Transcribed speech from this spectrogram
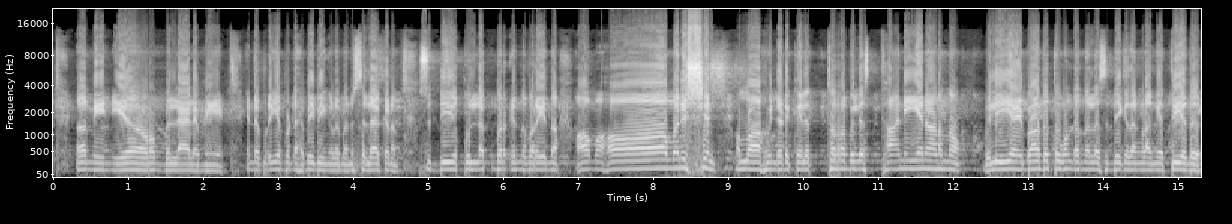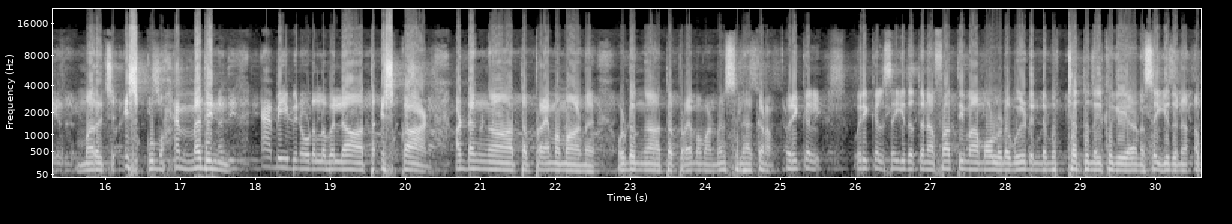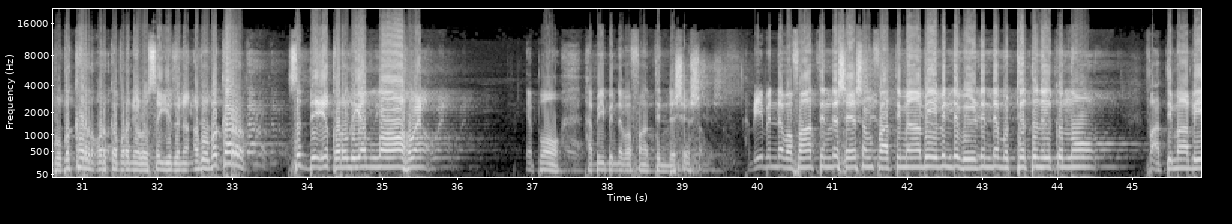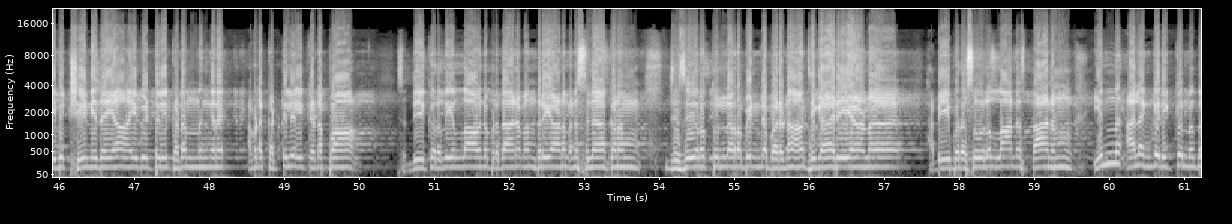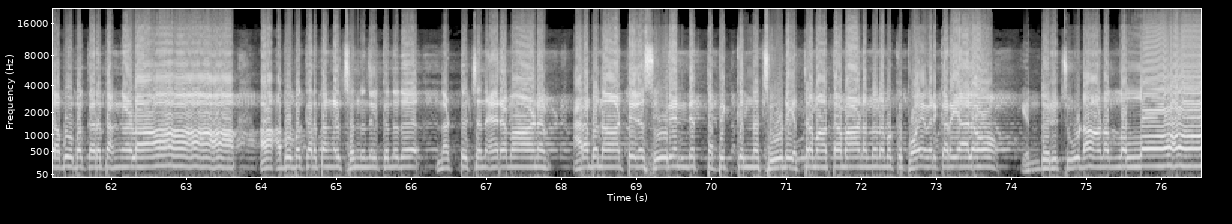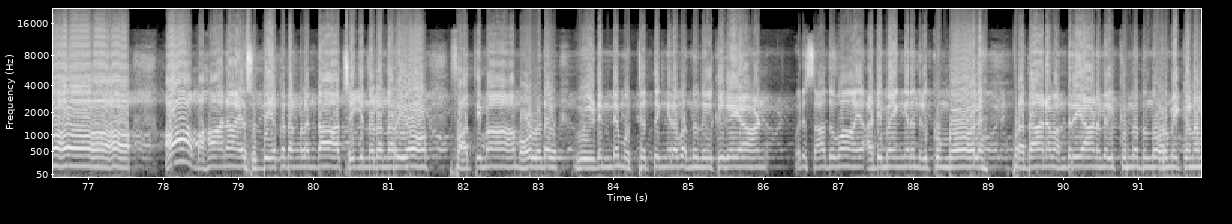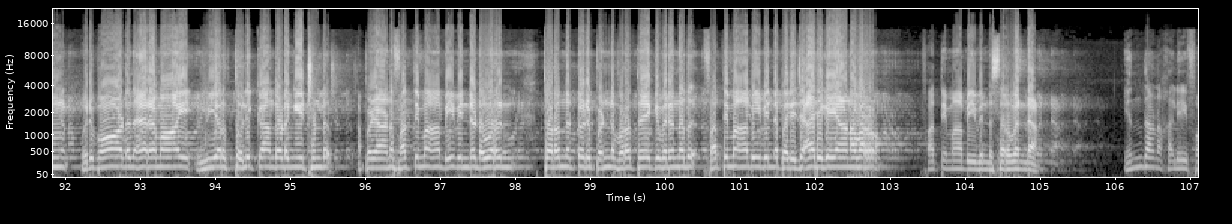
ആലമീൻ. എന്റെ പ്രിയപ്പെട്ട ഹബീബിങ്ങളെ മനസ്സിലാക്കണം. സിദ്ദീഖുൽ അക്ബർ എന്ന് പറയുന്ന ആ മഹാമനുഷ്യൻ അള്ളാഹുവിന്റെ അടുക്കൽ എത്ര വലിയ സ്ഥാനീയനാണെന്നോ വലിയ ഇബാദത്ത് കൊണ്ടൊന്നല്ല സിദ്ദീഖ് തങ്ങൾ അങ്ങ് എത്തിയത്. മറിച്ച് ഇഷ്കു മുഹമ്മദിൻ ഹബീബിനോടുള്ള വല്ലാത്ത ഇഷ്കാൻ അടങ്ങാത്ത പ്രേമമാണ്. ഒടുങ്ങാത്ത പ്രേമമാണ്. മനസ്സിലാക്കണം. ഒരിക്കൽ ഒരിക്കൽ സയ്യിദത്തുന ഫാത്തിമ മോളുടെ വീടിന്റെ മുറ്റത്ത് നിൽക്കുകയാണ് സയ്യിദുന അബുബക്കർ. ഓർക്ക പറഞ്ഞോളൂ സയ്യിദുന അബുബക്കർ എപ്പോ? ഹബീബിന്റെ വഫാത്തിന്റെ ശേഷം. ഹബീബിന്റെ വഫാത്തിന്റെ ശേഷം ഫാത്തിമ ബീബിന്റെ വീടിന്റെ മുറ്റത്ത് നിൽക്കുന്നു. ഫാത്തിമ ബീബി ക്ഷീണിതയായി വീട്ടിൽ കിടന്നിങ്ങനെ അവിടെ കട്ടിലിൽ കിടപ്പാ. സിദ്ദീഖ് റളിയല്ലാഹുവിന് പ്രധാനമന്ത്രിയാണ് മനസ്സിലാക്കണം. ജസീറത്തുൽ അറബിന്റെ ഭരണാധികാരിയാണ്. ഹബീബ് റസൂലുള്ളാന്റെ സ്ഥാനം ഇന്ന് അലങ്കരിക്കുന്നത് അബൂബക്കർ തങ്ങളാ. ആ അബൂബക്കർ തങ്ങൾ ചെന്ന് നിൽക്കുന്നത് നട്ടുച്ച നേരമാണ്. അറബ് നാട്ടിലെ സൂര്യന്റെ തപിക്കുന്ന ചൂട് എത്രമാത്രമാണെന്ന് നമുക്ക് പോയവർക്കറിയാലോ? എന്തൊരു ചൂടാണല്ലോ ആ മഹാനായ സുദ്ധിയൊക്കെ തങ്ങൾ എന്താ ചെയ്യുന്നതെന്നറിയോ? ഫാത്തിമ മോളുടെ വീടിന്റെ മുറ്റത്ത് ഇങ്ങനെ വന്ന് നിൽക്കുകയാണ്. ഒരു സാധുവായ അടിമ ഇങ്ങനെ നിൽക്കും പോലെ പ്രധാനമന്ത്രിയാണ് നിൽക്കുന്നതെന്ന് ഓർമ്മിക്കണം. ഒരുപാട് നേരമായി വിയർത്തൊലിക്കാൻ തുടങ്ങിയിട്ടുണ്ട്. അപ്പോഴാണ് ഫത്തിമ ബീവിന്റെ ഡോറിൻ തുറന്നിട്ടൊരു പെണ്ണ് പുറത്തേക്ക് വരുന്നത്. ഫത്തിമ ബീവിന്റെ പരിചാരികയാണവർ. ഫത്തിമ ബീവിന്റെ സെർവന്റാണ് എന്താണ് ഖലീഫ?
